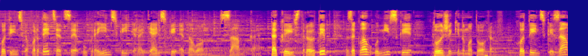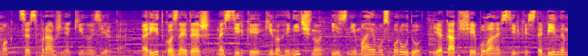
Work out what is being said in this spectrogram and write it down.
Хотинська фортеця це український і радянський еталон замка. Такий стереотип заклав у мізки той же кінематограф. Хотинський замок це справжня кінозірка. Рідко знайдеш настільки кіногенічну і знімаємо споруду, яка б ще й була настільки стабільним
